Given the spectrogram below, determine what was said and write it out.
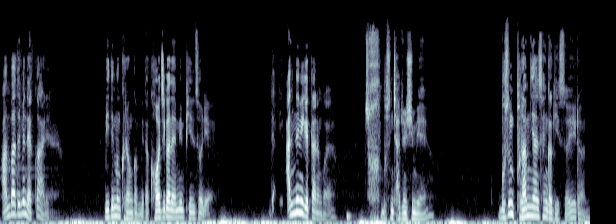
안 받으면 내 거 아니에요. 믿음은 그런 겁니다. 거지가 내민 빈손이에요. 근데 안 내미겠다는 거예요. 저 무슨 자존심이에요? 무슨 불합리한 생각이 있어요, 이런.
